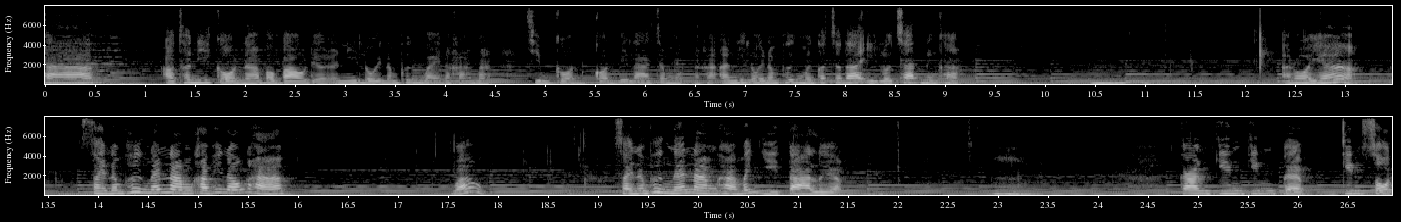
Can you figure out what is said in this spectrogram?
คะ เอาเท่านี้ก่อนนะเบาๆ เดี๋ยวอันนี้โรยน้ำผึ้งไว้นะคะมาชิมก่อนก่อนเวลาจะหมดนะคะ อันนี้โรยน้ำผึ้งมันก็จะได้อีกรสชาติหนึ่งค่ะอร่อยอะใส่น้ำผึ้งแนะนำค่ะพี่น้องค่ะว้าว ใส่น้ำผึ้งแนะนำค่ะ ไม่หยีตาเลยอะ การกินกินแบบกินสด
